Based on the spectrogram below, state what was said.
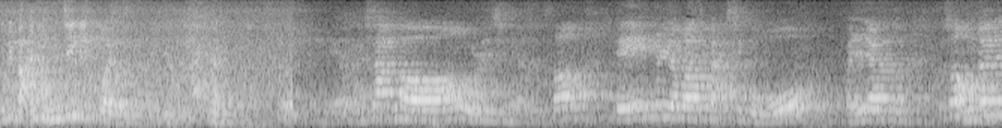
우리 많이 움직일 거예요, 오늘. 네, 다시 한번 올리시면서 배에 힘들려고 하지 마시고, 완량도 우선 엉덩이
